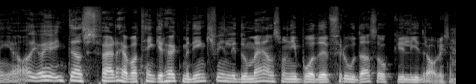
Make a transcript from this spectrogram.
jag, jag är inte ens färdig här, jag bara tänker högt, men det är en kvinnlig domän som ni både frodas och lider av liksom.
